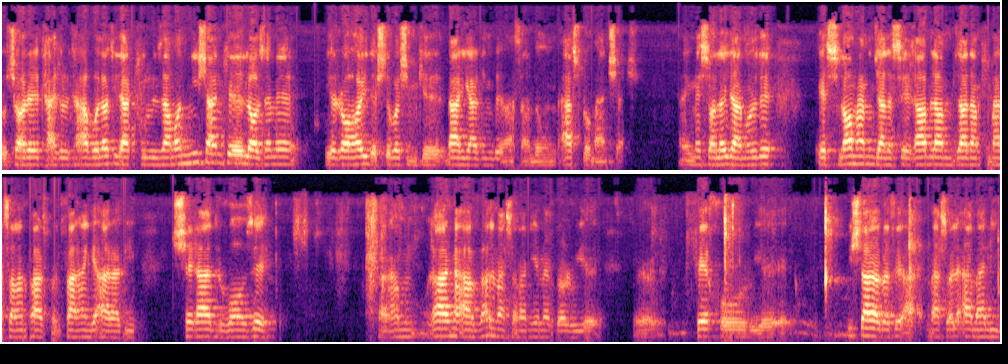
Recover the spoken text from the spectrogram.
دچار تغییر و تحولاتی در طول زمان میشن که لازمه یه راههایی داشته باشیم که برگردیم به مثلا به اون اصل و منشأش. یعنی مثالایی در مورد اسلام همین جلسه قبلم زدم که مثلا فرض کنید فرهنگ عربی چقدر واضح. در همون قرن اول مثلا یه مقدار روی فقه و روی بیشتر البته مسائل عملی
